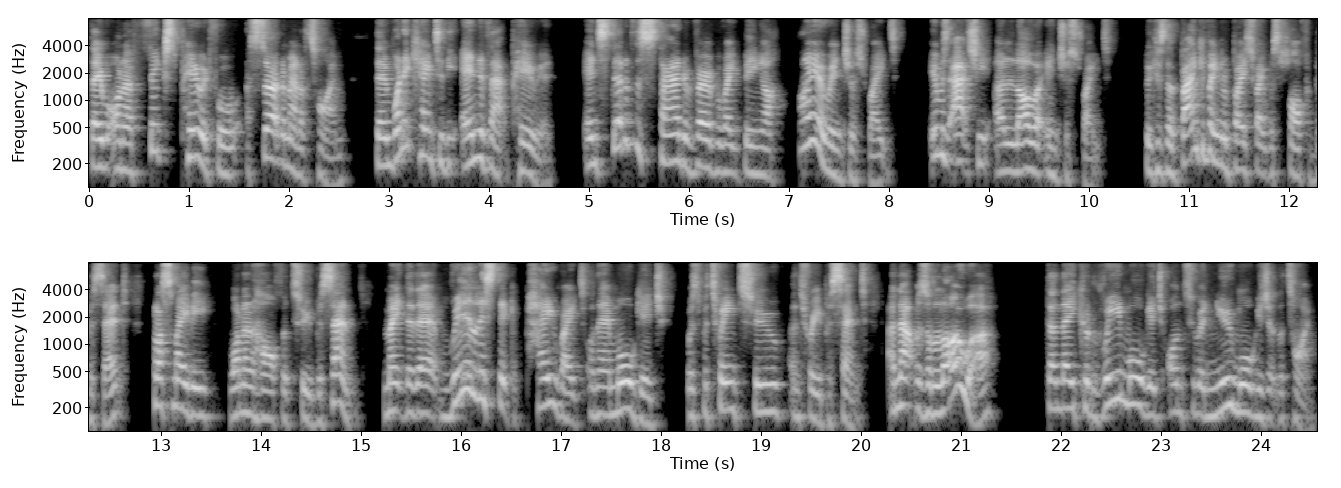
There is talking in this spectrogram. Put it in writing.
they were on a fixed period for a certain amount of time. Then, when it came to the end of that period, instead of the standard variable rate being a higher interest rate, it was actually a lower interest rate because the Bank of England base rate was half a percent plus maybe one and a half or two percent, meant that their realistic pay rate on their mortgage was between two and three percent. And that was lower than they could remortgage onto a new mortgage at the time.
